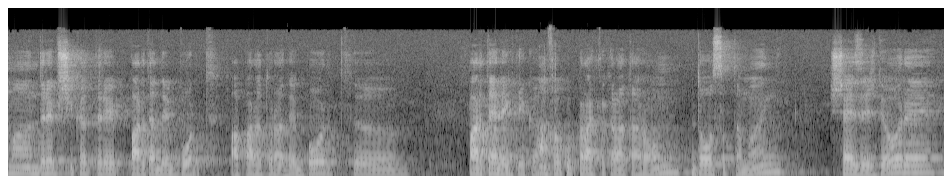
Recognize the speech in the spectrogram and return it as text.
mă îndrept și către partea de bord, aparatura de bord, uh, partea electrică. Am făcut practică la Tarom, două săptămâni, 60 de ore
